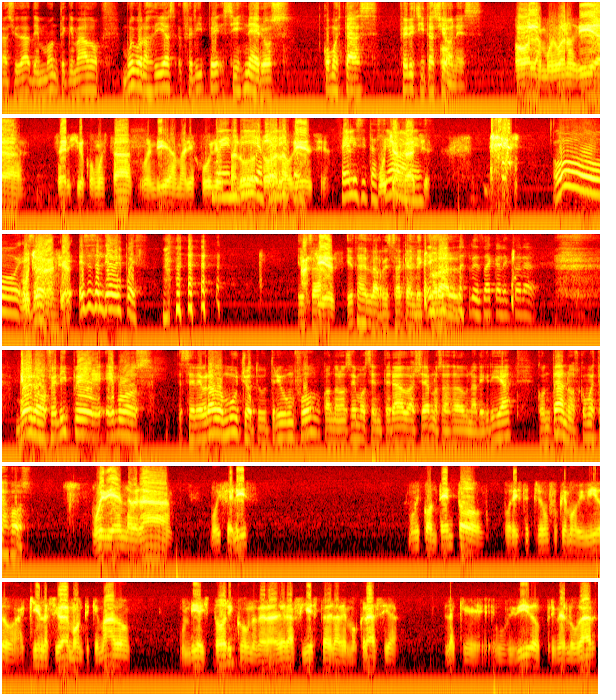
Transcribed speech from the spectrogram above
la ciudad de Monte Quemado. Muy buenos días, Felipe Cisneros. ¿Cómo estás? Felicitaciones. Hola, muy buenos días. Sergio, ¿cómo estás? Buen día, María Julia. Buen Saludos día, a toda la audiencia. Felicitaciones. Muchas gracias. Oh, Muchas ese, gracias. ese es el día después. Esa, Así es. Esa es la resaca Esa es la electoral. resaca electoral. Bueno, Felipe, hemos celebrado mucho tu triunfo. Cuando nos hemos enterado ayer nos has dado una alegría. Contanos, ¿cómo estás vos? Muy bien, la verdad, muy feliz. Muy contento por este triunfo que hemos vivido aquí en la ciudad de Monte Quemado. Un día histórico, una verdadera fiesta de la democracia, la que hemos vivido. En primer lugar,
